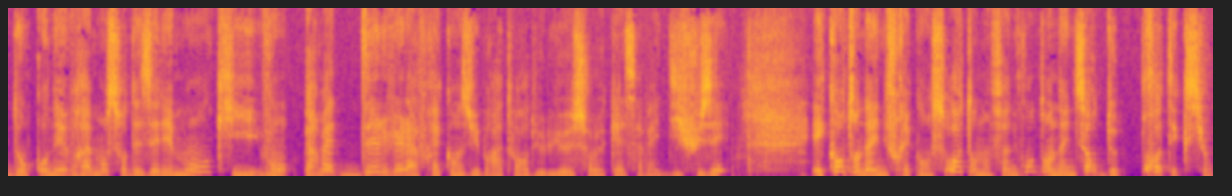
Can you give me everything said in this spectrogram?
Donc on est vraiment sur des éléments qui vont permettre d'élever la fréquence vibratoire du lieu sur lequel ça va être diffusé. Et quand on a une fréquence haute, en fin de compte, on a une sorte de protection.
